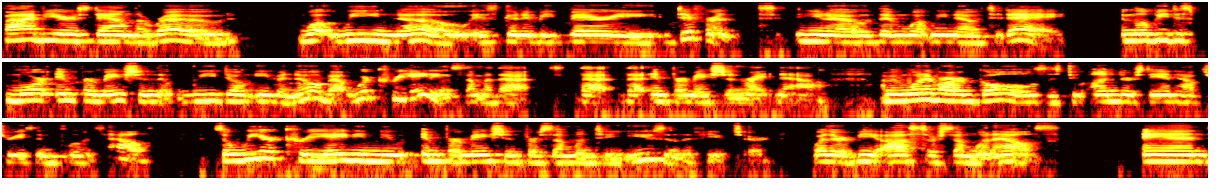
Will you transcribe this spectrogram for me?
five years down the road, what we know is going to be very different, you know, than what we know today. And there'll be just more information that we don't even know about. We're creating some of that that that information right now. I mean, one of our goals is to understand how trees influence health. So we are creating new information for someone to use in the future, whether it be us or someone else. And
